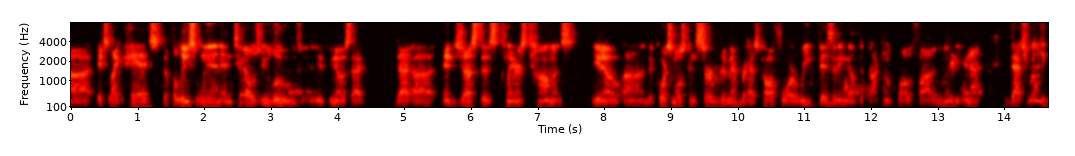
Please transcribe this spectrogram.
Uh, it's like heads, the police win and tails you lose. It, you know, it's that, that uh, and Justice Clarence Thomas, you know, uh, the court's most conservative member has called for a revisiting of the doctrine of qualified immunity. And I, that's really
